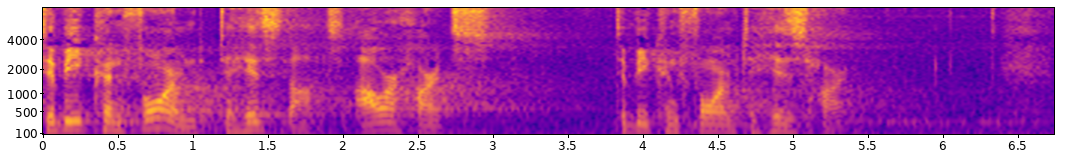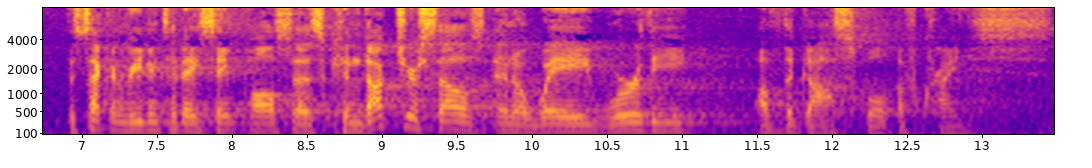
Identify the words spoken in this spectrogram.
to be conformed to His thoughts, our hearts to be conformed to His heart. The second reading today, St. Paul says, Conduct yourselves in a way worthy of the gospel of Christ.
